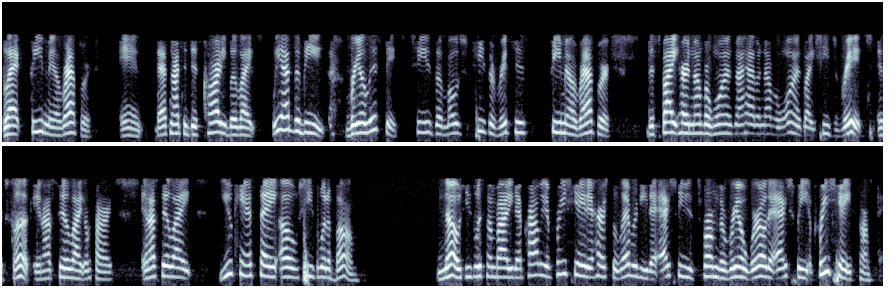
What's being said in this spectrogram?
black female rapper, and that's not to diss Cardi, but like we have to be realistic. She's the most, she's the richest female rapper. Despite her number ones not having number ones, like she's rich as fuck. And I feel like I'm sorry, and I feel like you can't say, oh, she's with a bum. No, she's with somebody that probably appreciated her celebrity, that actually is from the real world, that actually appreciates something.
